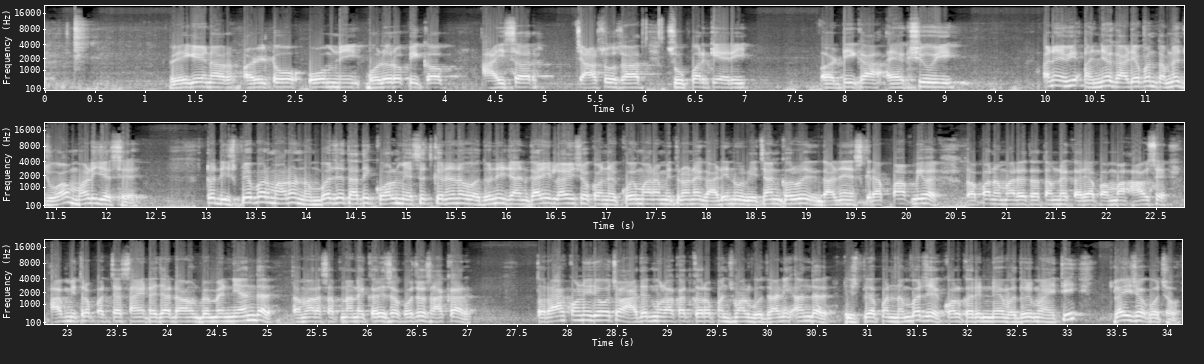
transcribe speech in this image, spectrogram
WagonR Alto Omni Bolero pickup Eicher ચારસો સાત સુપર કેરી અર્ટિકા એક્સયુવી અને એવી અન્ય ગાડીઓ પણ તમને જોવા મળી જશે. તો ડિસ્પ્લે પર મારો નંબર છે, ત્યાંથી કોલ મેસેજ કરીને વધુની જાણકારી લઈ શકો અને કોઈ મારા મિત્રોને ગાડીનું વેચાણ કરવું હોય, ગાડીને સ્ક્રેપ આપવી હોય, તો પણ અમારે ત્યાં તમને કરી આપવામાં આવશે. આ મિત્રો પચાસ સાઠ હજાર ડાઉન પેમેન્ટની અંદર તમારા સપનાને કરી શકો છો, સાકાર. તો રાહ કોની જોવો છો? આજે જ મુલાકાત કરો પંચમહાલ ગોધરાની અંદર. ડિસ્પ્લે પર નંબર છે કોલ કરીને વધુ માહિતી લઈ શકો છો.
